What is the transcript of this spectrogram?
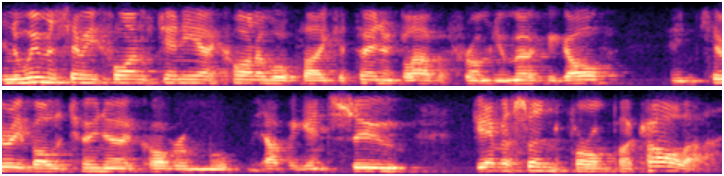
in the women's semi-finals, Jenny O'Connor will play Katina Glover from Numurkah Golf, and Kerry Bolatuno Cobram will be up against Sue Jemison from Picola.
